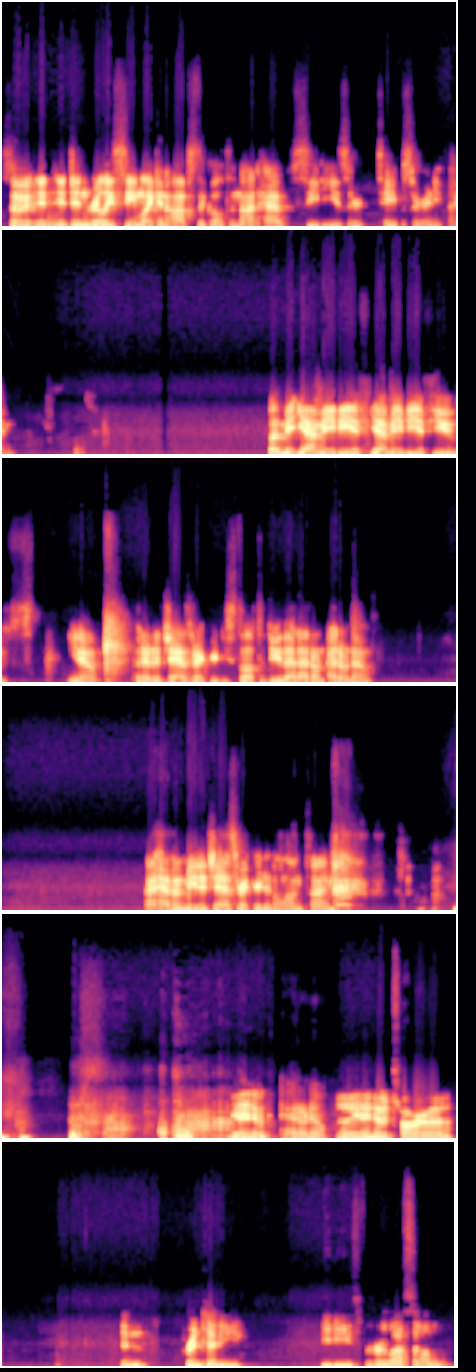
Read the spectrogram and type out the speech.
So it, mm. it didn't really seem like an obstacle to not have CDs or tapes or anything. But ma- yeah, maybe if yeah, maybe if you you know put out a jazz record, you still have to do that. I don't I don't know. I haven't made a jazz record in a long time. Yeah, I don't. I don't know. I, I know Tara didn't print any CDs for her last album.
